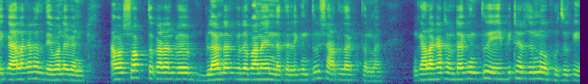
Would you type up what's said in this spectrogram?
এই গালা কাঁঠাল দিয়ে বানাবেন। আবার শক্ত কাঁঠাল ব্লান্ডার করে বানাইন না, তাহলে কিন্তু স্বাদ লাগতো না। গালা কাঁঠালটা কিন্তু এই পিঠার জন্য উপযোগী।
